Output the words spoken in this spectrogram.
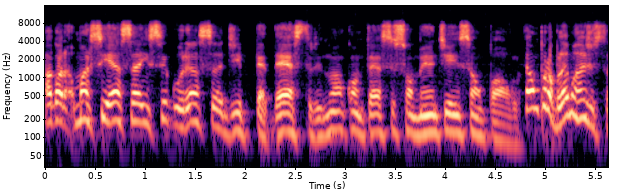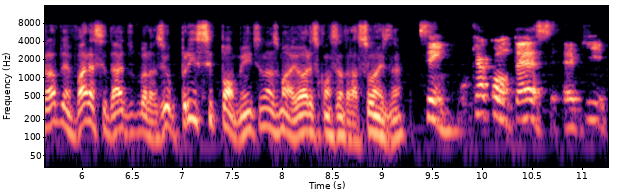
Agora, Marci, essa insegurança de pedestre não acontece somente em São Paulo. É um problema registrado em várias cidades do Brasil, principalmente nas maiores concentrações, né? Sim. O que acontece é que,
